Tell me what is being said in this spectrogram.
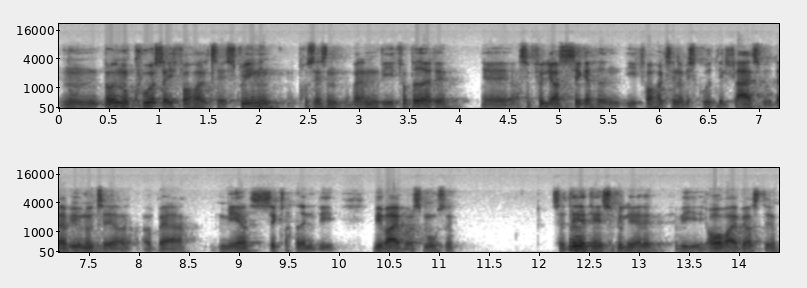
nogle, både nogle kurser i forhold til screening-processen, hvordan vi forbedrer det, øh, og selvfølgelig også sikkerheden i forhold til, når vi skal uddele flyers ud. Der er vi jo nødt til at, at være mere sikre, end vi, vi var i vores mose. Så det, Mm. mm. det er selvfølgelig er det, at vi overvejer vi også det.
